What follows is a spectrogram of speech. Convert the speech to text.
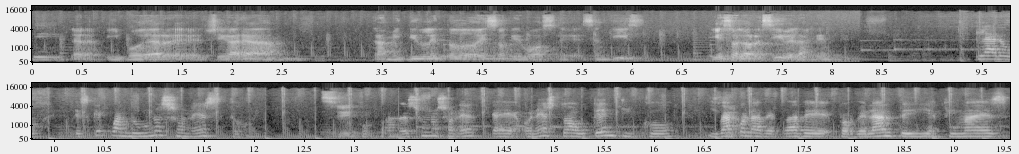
y poder eh, llegar a transmitirle todo eso que vos eh, sentís. Y eso lo recibe la gente. Claro, es que cuando uno es honesto, cuando es uno eh, honesto, auténtico y va con la verdad por delante y encima es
